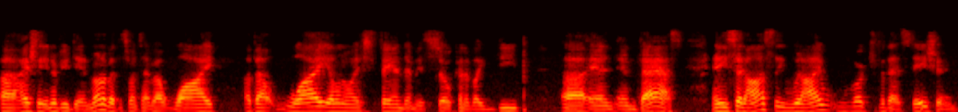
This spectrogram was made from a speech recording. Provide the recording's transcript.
Uh, I actually interviewed Dan Roan about this one time about why about why Illinois fandom is so kind of like deep uh, and and vast. And he said honestly, when I worked for that station,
